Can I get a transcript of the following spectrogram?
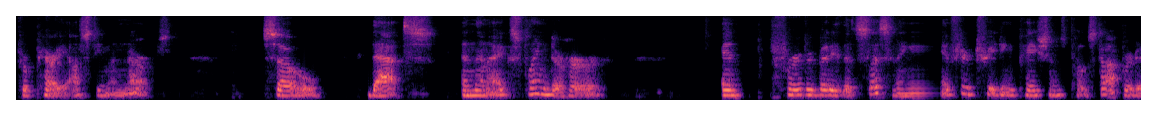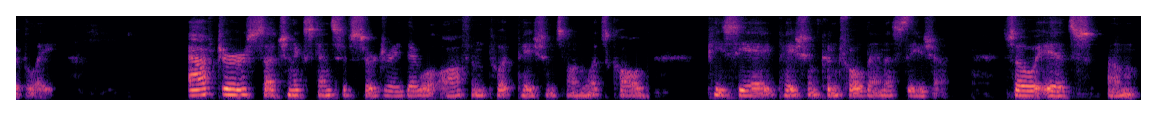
for periosteum nerves. So that's, and then I explained to her, and for everybody that's listening, if you're treating patients postoperatively, after such an extensive surgery, they will often put patients on what's called PCA, patient controlled anesthesia. So it's um,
